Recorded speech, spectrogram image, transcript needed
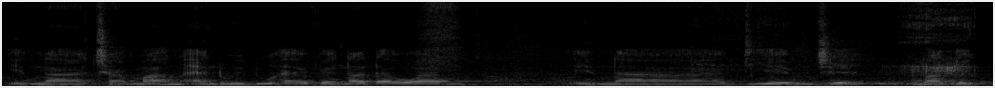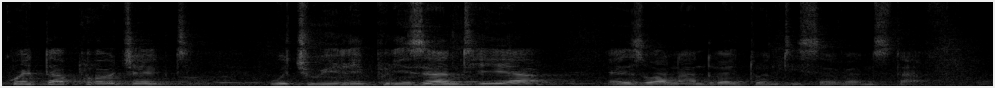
in uh, Chaman, and we do have another one in uh, DMJ. But the Quetta project, which we represent here, has 127 staff.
